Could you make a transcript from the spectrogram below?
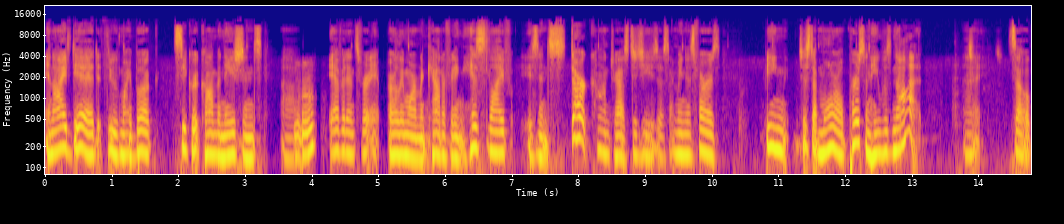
and I did through my book, Secret Combinations, uh, Evidence for Early Mormon Counterfeiting, his life is in stark contrast to Jesus. I mean, as far as being just a moral person, he was not. Uh, so,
